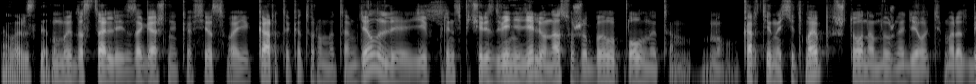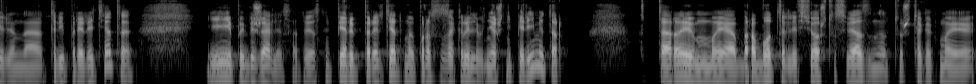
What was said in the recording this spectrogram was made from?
на ваш взгляд? Мы достали из загашника все свои карты, которые мы там делали, и, в принципе, через две недели у нас уже был полный там, ну, картина heatmap, что нам нужно делать. Мы разбили на три приоритета и побежали, соответственно. Первый приоритет мы просто закрыли внешний периметр, Вторым мы обработали все, что связано, потому что так как мы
